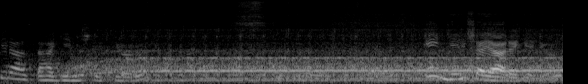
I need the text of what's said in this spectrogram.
Biraz daha genişletiyoruz. En geniş ayara geliyoruz.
